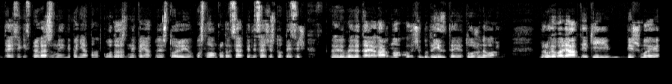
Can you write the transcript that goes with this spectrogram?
десь якийсь привезений непонятно откуда, з непонятною історією, по словам продавця 50 чи 100 тисяч, виглядає гарно, але чи буде їздити, то вже не важливо. Другий варіант, який більш ми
